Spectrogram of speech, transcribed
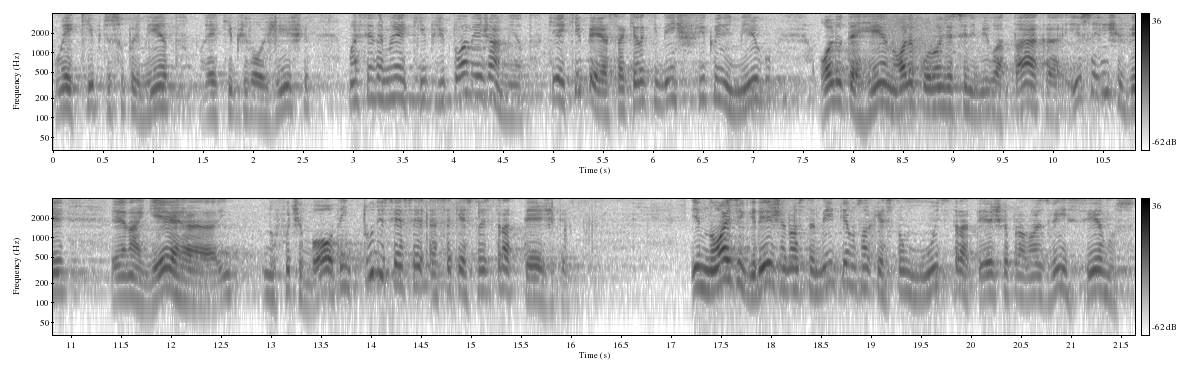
uma equipe de suprimento, uma equipe de logística, mas tem também uma equipe de planejamento. Que equipe é essa? Aquela que identifica o inimigo, olha o terreno, olha por onde esse inimigo ataca. Isso a gente vê é, na guerra, no futebol, tem tudo isso, essa, essa questão estratégica. E nós, igreja, nós também temos uma questão muito estratégica para nós vencermos.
